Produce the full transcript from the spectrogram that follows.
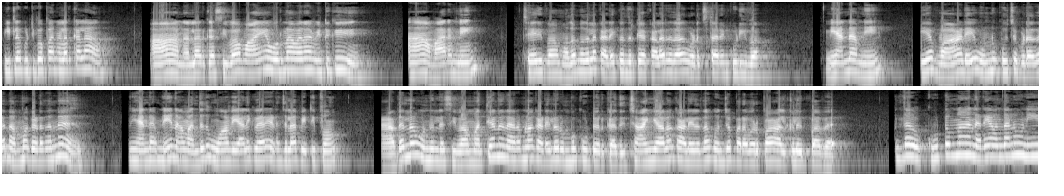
வீட்டில் குட்டி பாப்பா நல்லா இருக்காளா? ஆ நல்லா இருக்கா. சிவா வாயன். ஒரு நாள் வேணா வீட்டுக்கு. ஆ வாரம்னே சரிப்பா முத முதல்ல கடைக்கு வந்திருக்க. கலர் ஏதாவது உடச்சு தரேன். கூடி வா. அண்ணாமி ஏன் வாடே. ஒன்றும் கூச்சப்படாத. நம்ம கடை தானே? வேண்டாம்னே நான் வந்தது உன் வேலைக்கு வேற இடைஞ்சலா போயிட்டிப்போம் அதெல்லாம் ஒண்ணும் இல்ல சிவா. மத்தியான நேரம்லாம் கடையில ரொம்ப கூட்டம் இருக்காது. சாயங்காலம் காலையில தான் கொஞ்சம் பரபரப்பா ஆட்கள் இருப்பாவ. இந்த கூட்டம்னா நிறைய வந்தாலும் நீ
